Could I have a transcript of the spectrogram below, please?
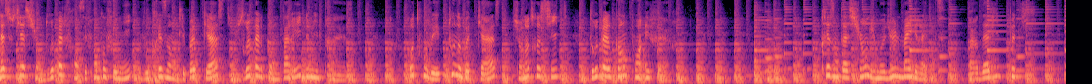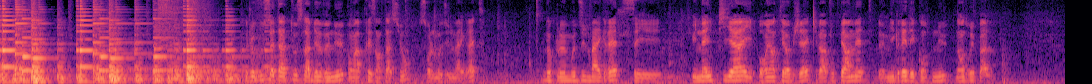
L'association Drupal France et Francophonie vous présente les podcasts du DrupalCamp Paris 2013. Retrouvez tous nos podcasts sur notre site drupalcamp.fr. Présentation du module Migrate par David Petit. Je vous souhaite à tous la bienvenue pour ma présentation sur le module Migrate. Donc le module Migrate, c'est une API orientée objet qui va vous permettre de migrer des contenus dans Drupal.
